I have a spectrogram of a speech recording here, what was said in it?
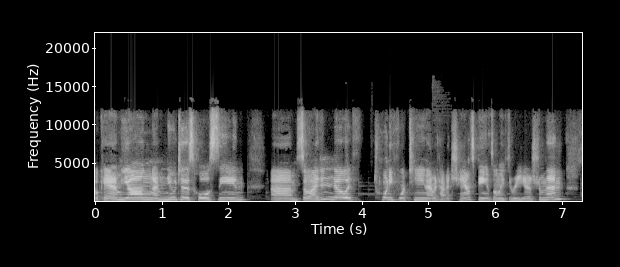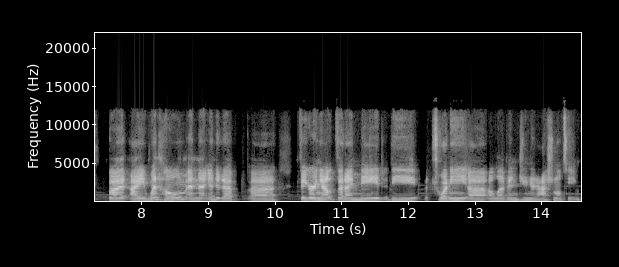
okay, I'm young, I'm new to this whole scene. Um, so I didn't know if 2014 I would have a chance, being it's only three years from then. But I went home and I ended up. Uh, figuring out that I made the 2011 junior national team.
